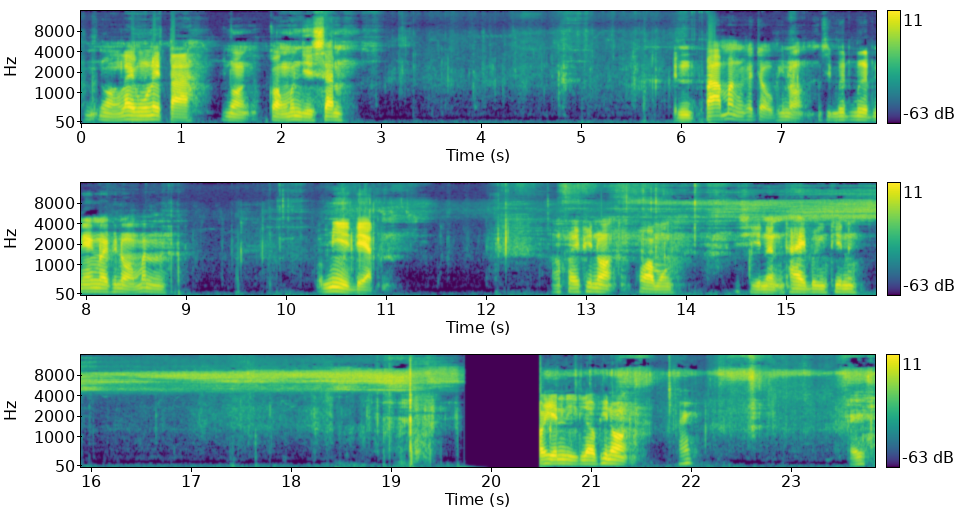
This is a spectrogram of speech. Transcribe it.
พี่น้องไล่หูไล่ตาพี่น้องกล้องมันยีสั้นเป็นปลามันเขาเจ้าพี่น้องสิมืดมืดแนงหน่อยพี่น้องมันมีแดดเอาไปพี่น้องพอมองสีนั่นถ่ายเบิ่งทีหนึ่ง พอเห็นอีกแล้วพี่น้องไปไปไป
